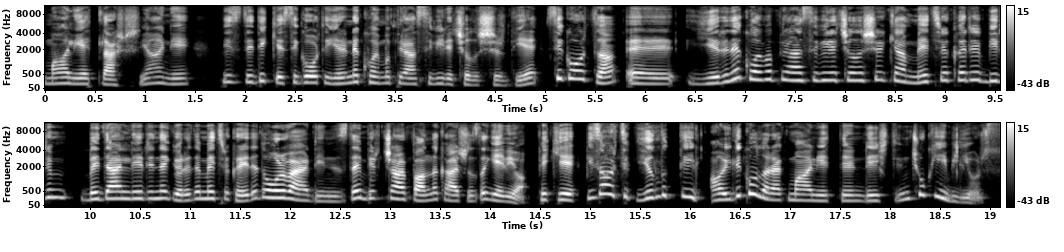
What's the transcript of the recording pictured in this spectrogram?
maliyetler yani Biz dedik ya sigorta yerine koyma prensibiyle çalışır diye. Sigorta e, yerine koyma prensibiyle çalışırken metrekare birim bedellerine göre de metrekareyi de doğru verdiğinizde bir çarpanla karşınıza geliyor. Peki biz artık yıllık değil aylık olarak maliyetlerin değiştiğini çok iyi biliyoruz.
